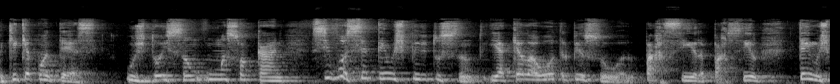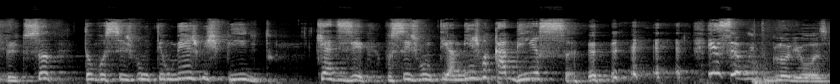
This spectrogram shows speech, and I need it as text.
o que, que acontece? Os dois são uma só carne. Se você tem o Espírito Santo e aquela outra pessoa, parceira, parceiro, tem o Espírito Santo, então vocês vão ter o mesmo espírito. Quer dizer, vocês vão ter a mesma cabeça. Isso é muito glorioso.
